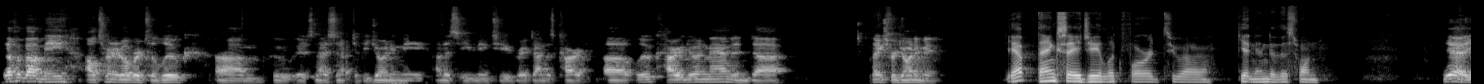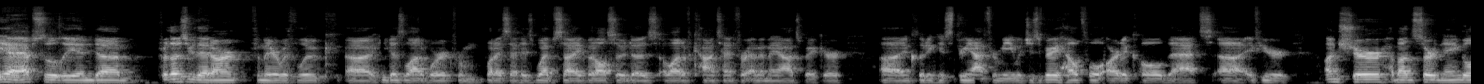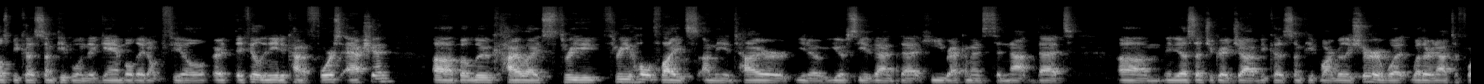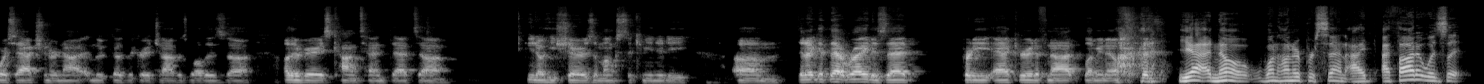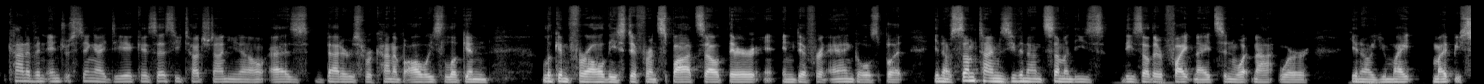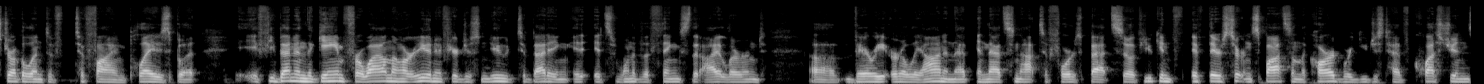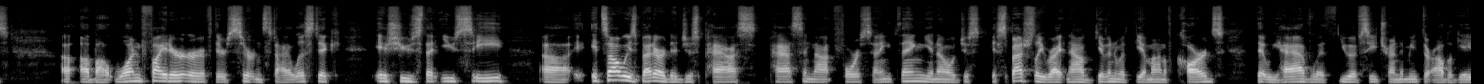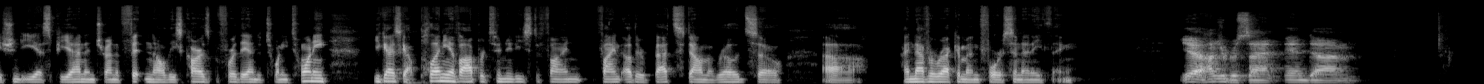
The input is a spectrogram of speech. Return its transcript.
Enough about me. I'll turn it over to Luke, um, who is nice enough to be joining me on this evening to break down this card. Uh, Luke, how are you doing, man? And uh, thanks for joining me. Yep. Thanks, AJ. Look forward to uh, getting into this one. Yeah, yeah, absolutely. And um, for those of you that aren't familiar with Luke, uh, he does a lot of work from what I said, his website, but also does a lot of content for MMA Oddsbreaker, uh, including his Three Not For Me, which is a very helpful article that uh, if you're unsure about certain angles because some people when they gamble they don't feel or they feel the need to kind of force action uh, but Luke highlights three three whole fights on the entire you know UFC event that he recommends to not bet. Um, and he does such a great job because some people aren't really sure what whether or not to force action or not. And Luke does a great job as well as uh, other various content that uh, you know he shares amongst the community. Um, did I get that right? Is that pretty accurate. If not, let me know. yeah, no, 100%. I, I thought it was a, kind of an interesting idea because as you touched on, you know, as betters, we're kind of always looking, looking for all these different spots out there in, in, different angles. But, you know, sometimes even on some of these, these other fight nights and whatnot, where, you know, you might, might be struggling to, to find plays, but if you've been in the game for a while now, or even if you're just new to betting, it, it's one of the things that I learned uh, very early on, and that and that's not to force bets. So if you can, if there's certain spots on the card where you just have questions uh, about one fighter, or if there's certain stylistic issues that you see, uh, it's always better to just pass, pass, and not force anything. You know, just especially right now, given with the amount of cards that we have with UFC trying to meet their obligation to ESPN and trying to fit in all these cards before the end of 2020. You guys got plenty of opportunities to find find other bets down the road. So uh, I never recommend forcing anything. Yeah, hundred percent. And um,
